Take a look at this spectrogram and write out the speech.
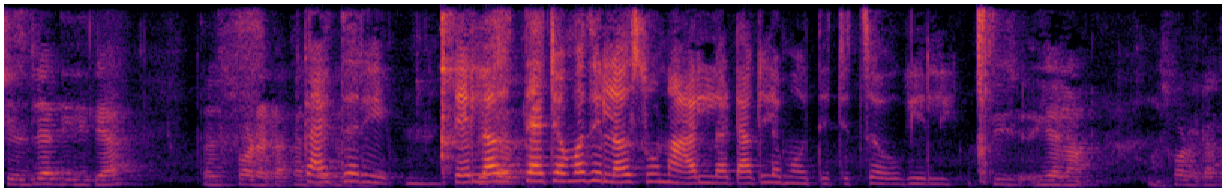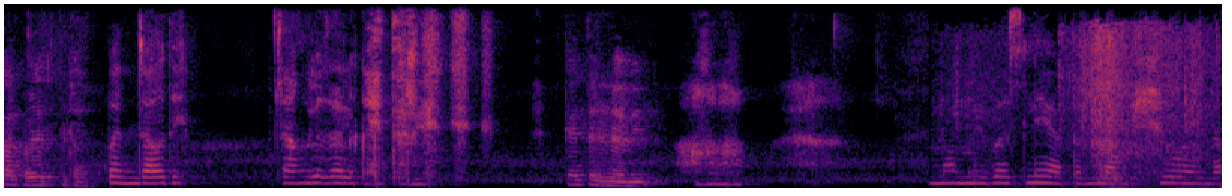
शिजल्या दिली त्या. तर सोडा टाका काहीतरी. ते ल त्याच्यामध्ये लसूण आलं टाकल्यामुळे त्याची चव गेली. ती याला सोडा टाकायला पाहिजे पिठात. पण जाऊ दे. चांगलं झालं काहीतरी. काहीतरी नवीन. मम्मी बसली आता. ब्लाऊज शिवायला.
